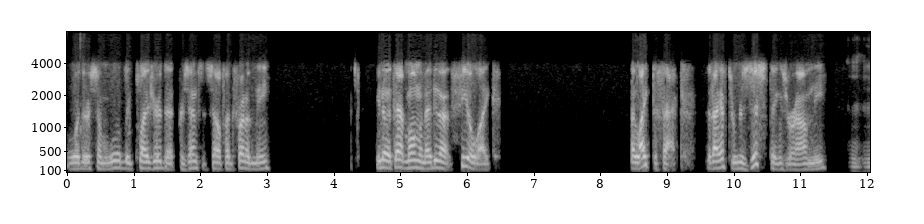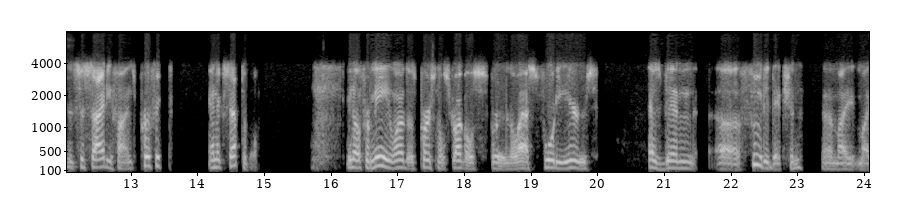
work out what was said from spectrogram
or there's some worldly pleasure that presents itself in front of me, you know, at that moment, I do not feel like I like the fact that I have to resist things around me mm-hmm. that society finds perfect and acceptable. You know, for me, one of those personal struggles for the last 40 years has been uh, food addiction. Uh, my my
